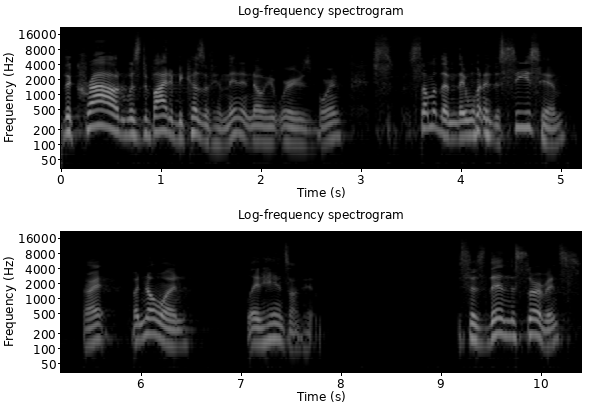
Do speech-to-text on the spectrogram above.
the crowd was divided because of him. They didn't know where he was born. Some of them, they wanted to seize him, all right, but no one laid hands on him. It says, then the servants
